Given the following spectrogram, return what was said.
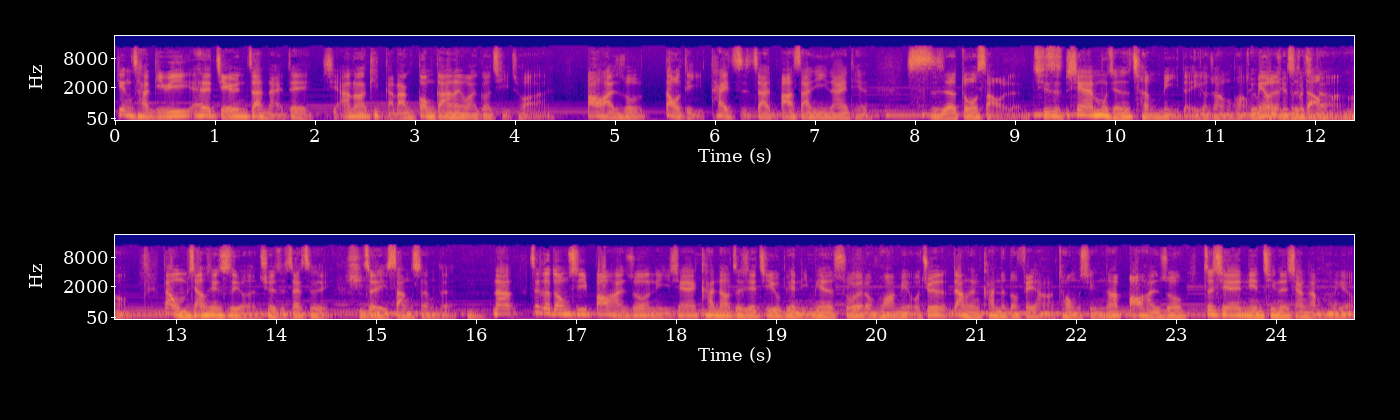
警察基于迄个捷运站内底是安怎去甲人讲讲的，外国起出来，包含说到底太子站八三一那一天死了多少人？其实现在目前是成谜的一个状况，没有人知道嘛。哦，但我们相信是有人确实在这里这里上升的。那这个东西包含说，你现在看到这些纪录片里面的所有的画面，我觉得让人看的都非常的痛心。然后包含说这些年轻的香港朋友。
